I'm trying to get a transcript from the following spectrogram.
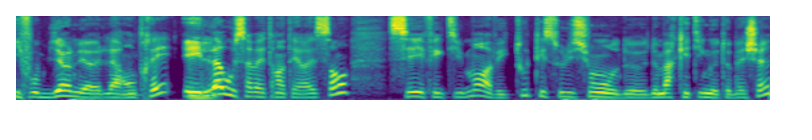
il faut bien la, la rentrer. Et Mhm. là où ça va être intéressant, c'est effectivement avec toutes les solutions de, de marketing automation,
